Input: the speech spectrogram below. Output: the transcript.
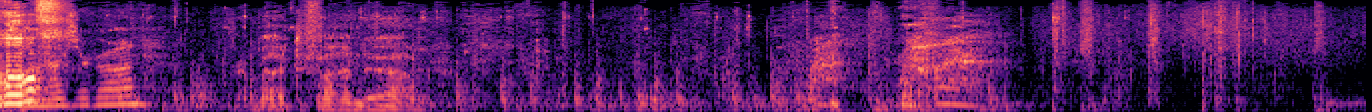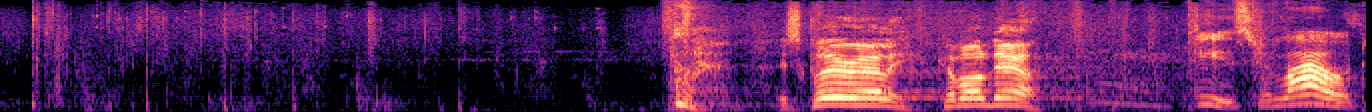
Move? hunters are gone? We're about to find out. It's clear, Ellie. Come on down. Jeez, you're loud.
